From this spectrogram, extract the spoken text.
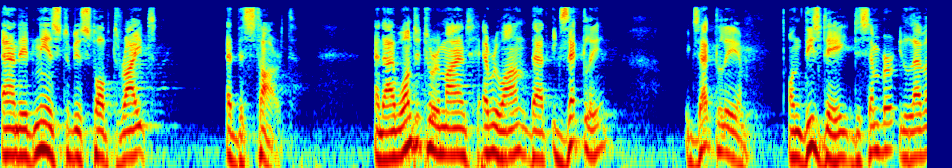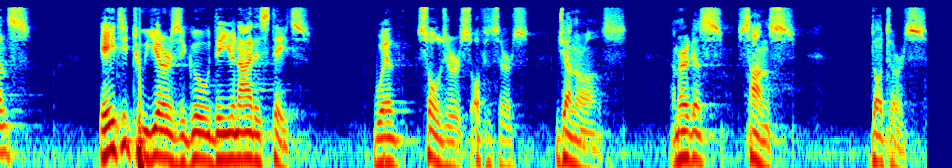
and it needs to be stopped right at the start. And I wanted to remind everyone that exactly, exactly on this day, December 11th, 82 years ago, the United States, with soldiers, officers, generals, America's sons, daughters,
